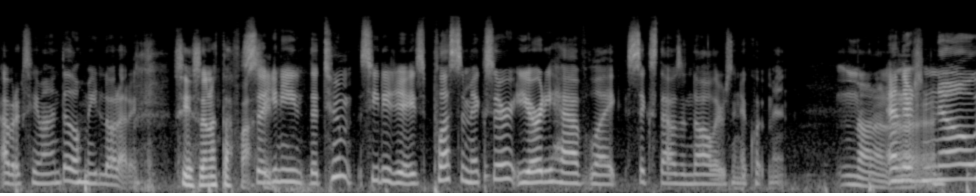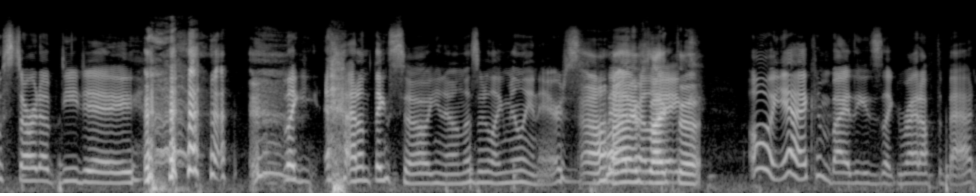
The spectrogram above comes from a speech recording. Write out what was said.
aproximadamente dos mil dólares. Sí, eso no está So you need the two CDJs plus the mixer. You already have like six thousand dollars in equipment, No, no, no. and there's no. no startup DJ. like I don't think so. You know, unless they're like millionaires. Ajá, that are like, oh yeah, I can buy these like right off the bat.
